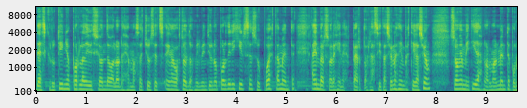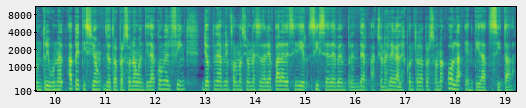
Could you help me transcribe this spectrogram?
de escrutinio por la División de Valores de Massachusetts en agosto del 2021 por dirigirse supuestamente a inversores inexpertos. Las citaciones de investigación son emitidas normalmente por un tribunal a petición de otra persona o entidad con el fin de obtener la información necesaria para decidir si se debe emprender acciones legales contra la persona o la entidad citada.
